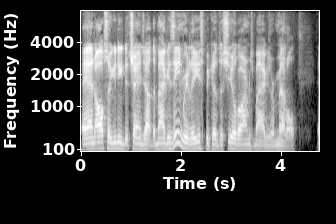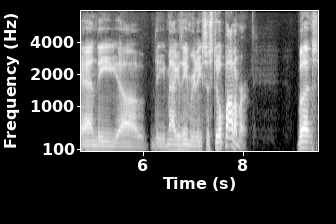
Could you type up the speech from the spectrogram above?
And also, you need to change out the magazine release because the Shield Arms mags are metal, and the uh, the magazine release is still polymer. But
